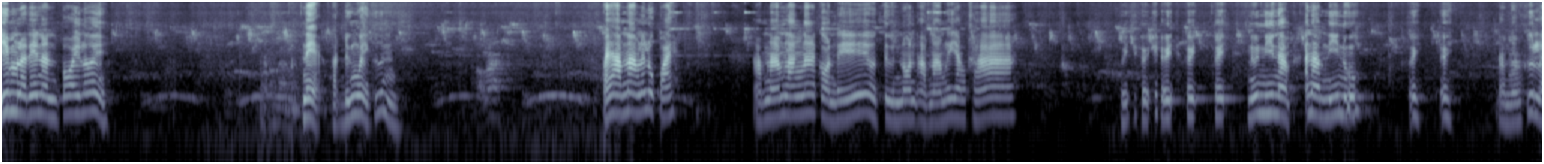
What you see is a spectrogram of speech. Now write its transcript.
อิ่มละเด้นั่นปล่อยเลยแน่ผัดดึงไว้ขึ้น ไปอาบน้ำเลยลูกไป อาบน้ำล้างหน้าก่อนเร็วตื่นนอนอาบน้ำหรือยังคะเฮ้ยเฮ้ยเฮ้ยเฮ้ยเฮ้ยหนูนี้น้ำอันน้ำนี้หนูเอ้ยเอ้ยน้ำยังขึ้นไหล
